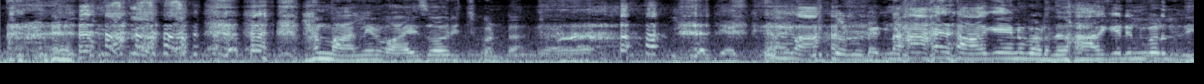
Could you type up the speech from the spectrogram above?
మళ్ళీ నేను వాయిస్ ఓవర్ ఇచ్చుకుంటా. నాకే వినపడదు వాళ్ళకే వినపడుతుంది.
